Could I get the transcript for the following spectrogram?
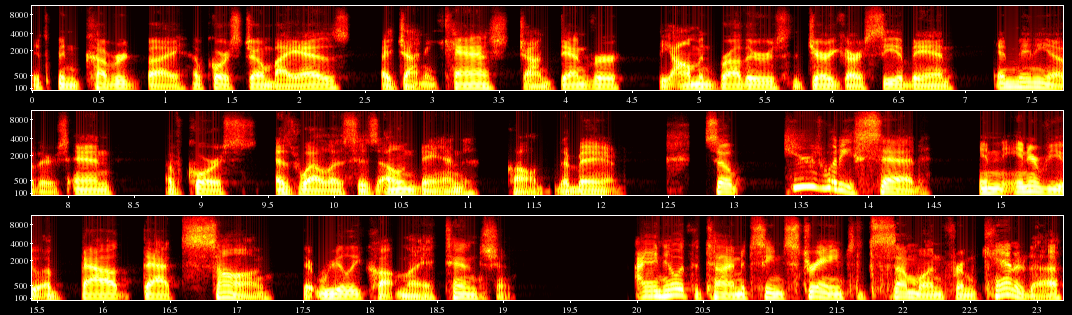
It's been covered by, of course, Joan Baez, by Johnny Cash, John Denver, the Allman Brothers, the Jerry Garcia Band, and many others. And of course, as well as his own band, called The Band. So here's what he said in an interview about that song that really caught my attention. I know at the time it seemed strange that someone from Canada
